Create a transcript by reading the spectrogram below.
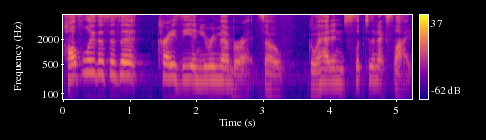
Hopefully this isn't crazy and you remember it. So go ahead and slip to the next slide.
